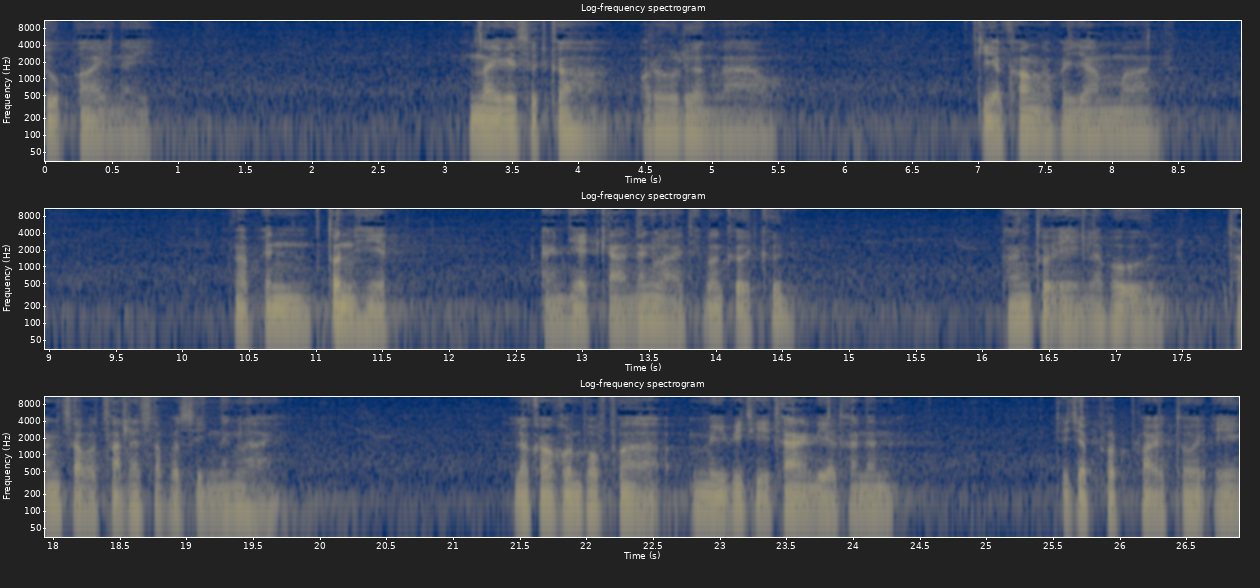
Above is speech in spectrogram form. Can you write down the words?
สู่ภายใน ในที่สุดก็รู้เรื่องราว เกี่ยวข้องกับพยามมารมาเป็นต้นเหตุแห่งเหตุการณ์ทั้งหลายที่บังเกิดขึ้น ทั้งตัวเองและผู้อื่น ทั้งสรรพสัตว์และสรรพสิ่งทั้งหลาย แล้วก็ค้นพบว่ามีวิธีทางเดียวเท่านั้น ที่จะปลดปล่อยตัวเอง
